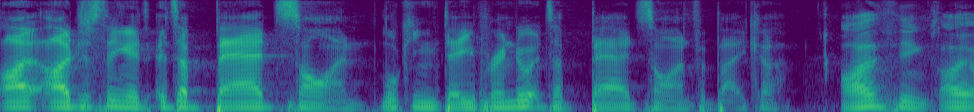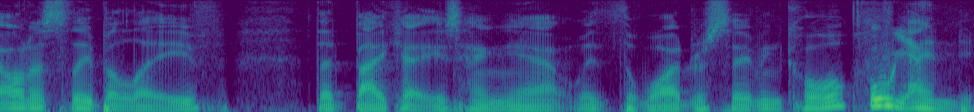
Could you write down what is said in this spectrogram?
I, I just think it, it's a bad sign. Looking deeper into it, it's a bad sign for Baker. I think I honestly believe that Baker is hanging out with the wide receiving core. Oh, yeah. and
